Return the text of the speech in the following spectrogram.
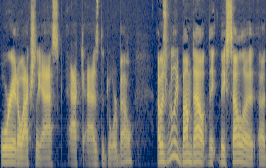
or it'll actually ask act as the doorbell i was really bummed out they, they sell a, a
